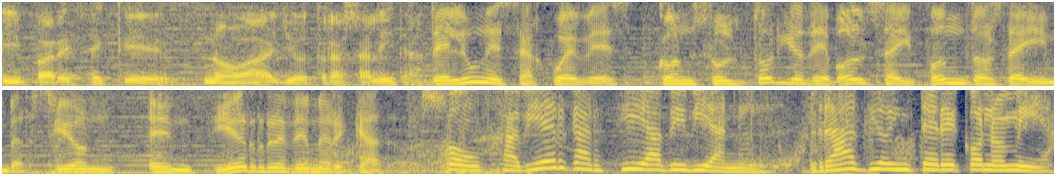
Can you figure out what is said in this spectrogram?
y parece que no hay otra salida. De lunes a jueves, consultorio de bolsa y fondos de inversión en cierre de mercados. Con Javier García Viviani, Radio Intereconomía.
